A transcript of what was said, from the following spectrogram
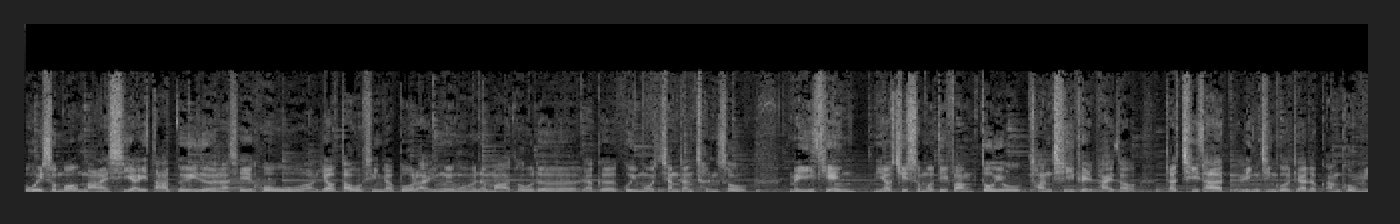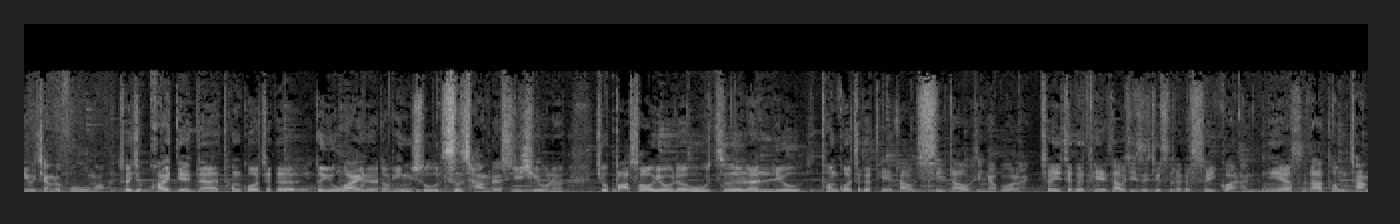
为什么马来西亚一大堆的那些货物啊要到我新加坡来？因为我们的码头的那个规模相当成熟。每一天你要去什么地方都有船期可以排到，在其他邻近国家的港口没有这样的服务嘛，所以就快点呢，通过这个对外的这种运输市场的需求呢，就把所有的物资人流通过这个铁道吸到新加坡来。所以这个铁道其实就是那个水管，很你要它通畅，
